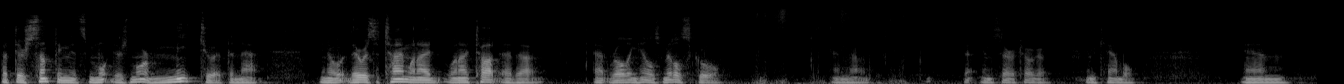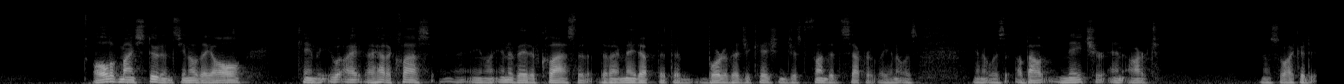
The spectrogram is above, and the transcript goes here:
but there's something that's more, there's more meat to it than that. You know, there was a time when I when I taught at uh, at Rolling Hills Middle School in uh, in Saratoga in Campbell, and all of my students, you know, they all came. To, I, I had a class, you know, innovative class that that I made up that the Board of Education just funded separately, and it was and it was about nature and art. You know, so I could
